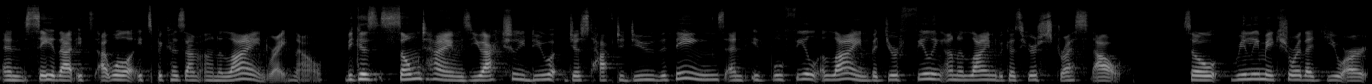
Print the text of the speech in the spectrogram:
and say that it's uh, well, it's because I'm unaligned right now because sometimes you actually do just have to do the things and it will feel aligned but you're feeling unaligned because you're stressed out. So really make sure that you are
